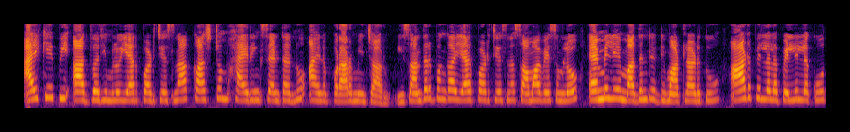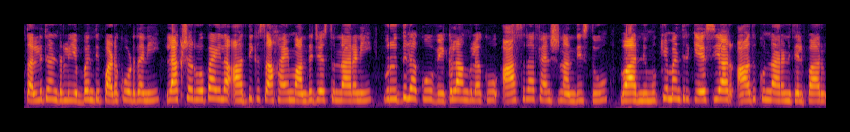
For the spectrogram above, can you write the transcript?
ఐకేపీ ఆధ్వర్యంలో ఏర్పాటు చేసిన కస్టమ్ హైరింగ్ సెంటర్ను ఆయన ప్రారంభించారు. ఈ సందర్భంగా ఏర్పాటు చేసిన సమావేశంలో ఎమ్మెల్యే మదన్ రెడ్డి మాట్లాడుతూ ఆడపిల్లల పెళ్ళిళ్ళకు తల్లిదండ్రులు ఇబ్బంది పడకూడదని లక్ష రూపాయల ఆర్థిక సహాయం అందజేస్తున్నారని వృద్ధులకు వికలాంగులకు ఆసరా పెన్షన్ అందిస్తూ వారిని ముఖ్యమంత్రి కేసీఆర్ ఆదుకున్నారని తెలిపారు.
